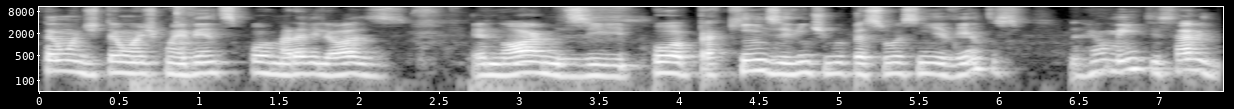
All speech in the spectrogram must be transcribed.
estão onde estão hoje com eventos, pô, maravilhosos, enormes e, pô, para 15, 20 mil pessoas em assim, eventos, realmente, sabe,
